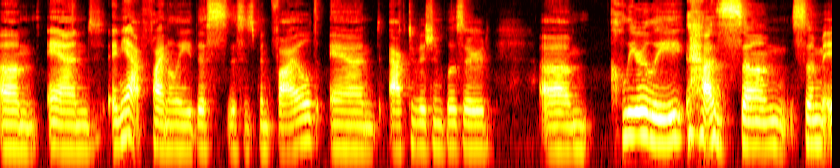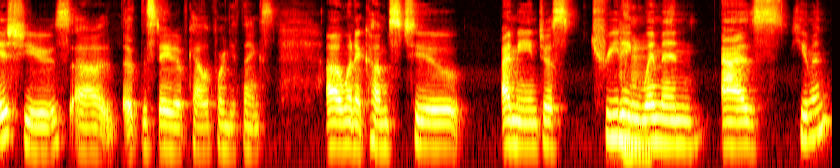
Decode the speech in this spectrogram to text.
Um, and and yeah, finally this this has been filed, and Activision Blizzard um, clearly has some some issues. Uh, the state of California thinks uh, when it comes to, I mean, just treating mm-hmm. women as human.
